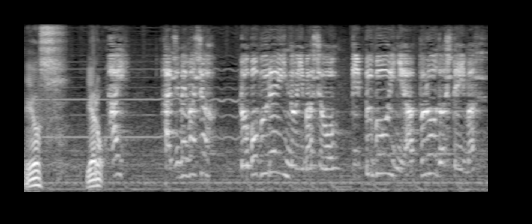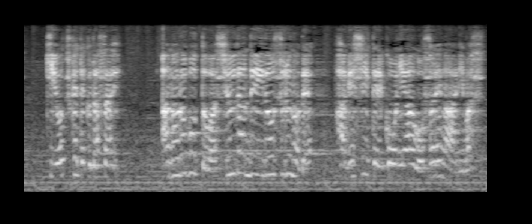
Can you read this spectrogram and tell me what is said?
よしやろう。はい。始めましょう。ロボブレインの居場所をピップボーイにアップロードしています。気をつけてください。あのロボットは集団で移動するので激しい抵抗に遭う恐れがあります。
